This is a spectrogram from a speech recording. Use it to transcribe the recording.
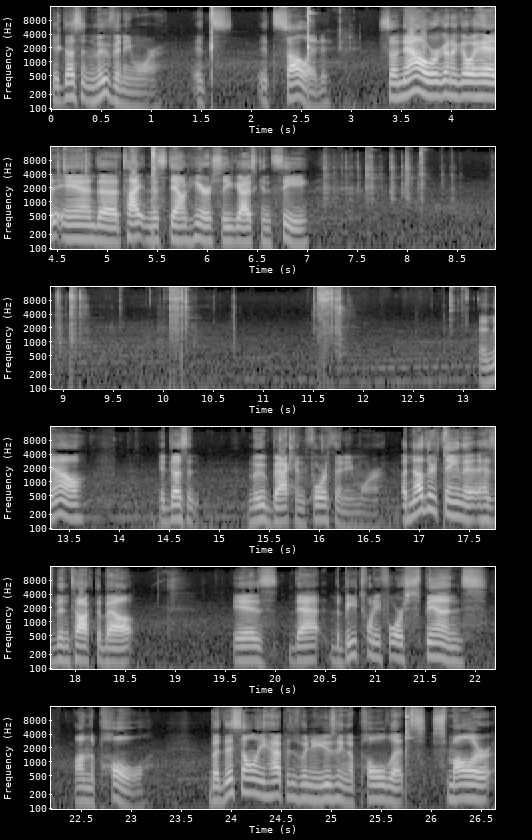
it doesn't move anymore. It's, it's solid. So now we're going to go ahead and uh, tighten this down here so you guys can see. And now it doesn't move back and forth anymore. Another thing that has been talked about is that the B24 spins on the pole. But this only happens when you're using a pole that's smaller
